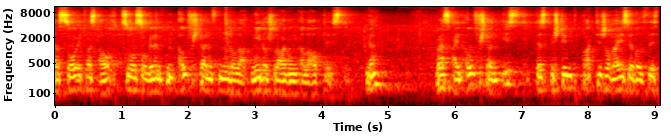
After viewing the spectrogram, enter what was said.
dass so etwas auch zur sogenannten Aufstandsniederschlagung erlaubt ist. Ja? Was ein Aufstand ist, das bestimmt praktischerweise, oder das,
